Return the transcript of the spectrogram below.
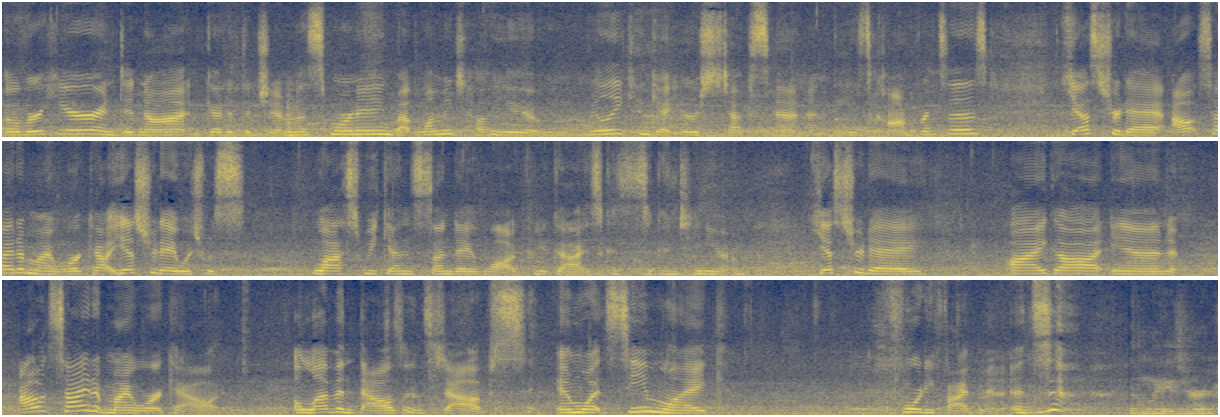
over here and did not go to the gym this morning, but let me tell you, you really can get your steps in at these conferences. Yesterday, outside of my workout, yesterday, which was last weekend's Sunday vlog for you guys, because it's a continuum. Yesterday, I got in, outside of my workout, 11,000 steps in what seemed like 45 minutes. the laser.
